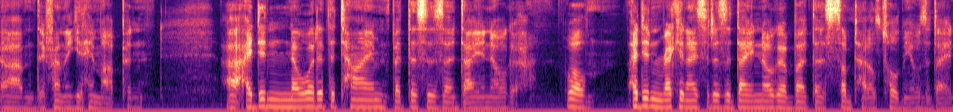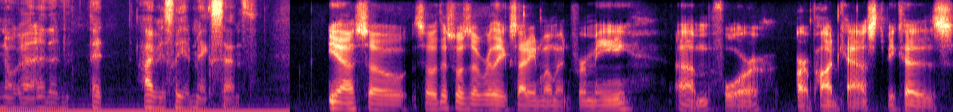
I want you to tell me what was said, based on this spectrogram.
um, they finally get him up, and uh, I didn't know it at the time, but this is a Dianoga. Well, I didn't recognize it as a Dianoga, but the subtitles told me it was a Dianoga, and then it obviously it makes sense. Yeah, so so this was a really exciting moment for me um, for our podcast because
